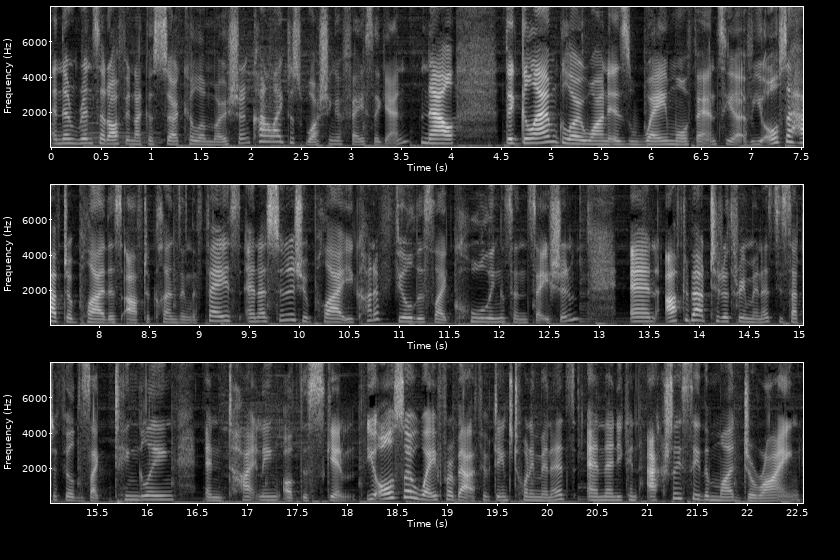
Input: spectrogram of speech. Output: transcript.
and then rinse it off in like a circular motion, kind of like just washing your face again. Now, the Glam Glow one is way more fancier. You also have to apply this after cleansing the face, and as soon as you apply it, you kind of feel this like cooling sensation. And after about two to three minutes, you start to feel this like tingling and tightening of the skin. You also wait for about 15 to 20 minutes, and then you can actually see the mud drying,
